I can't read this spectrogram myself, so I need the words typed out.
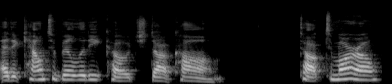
at accountabilitycoach.com. Talk tomorrow.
